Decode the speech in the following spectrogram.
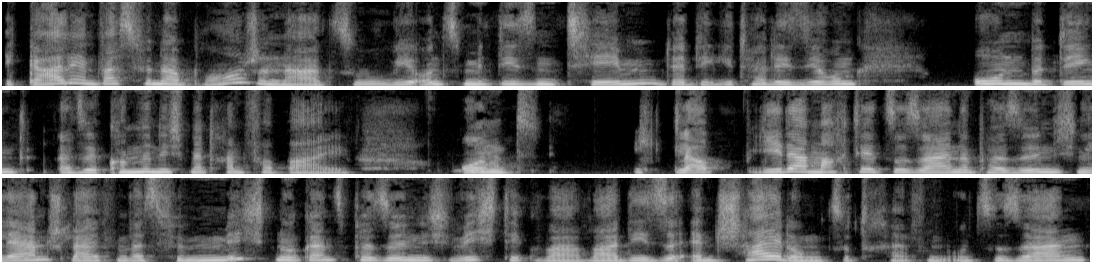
egal in was für einer Branche nahezu, wir uns mit diesen Themen der Digitalisierung unbedingt, also kommen wir nicht mehr dran vorbei. Und ja ich glaube, jeder macht jetzt so seine persönlichen Lernschleifen. Was für mich nur ganz persönlich wichtig war, war diese Entscheidung zu treffen und zu sagen,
